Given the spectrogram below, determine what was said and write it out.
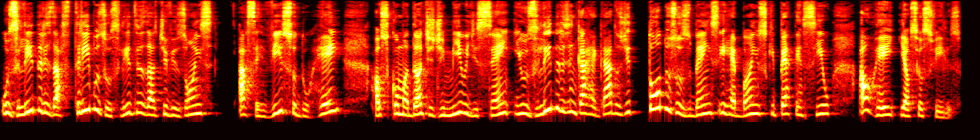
Os líderes das tribos, os líderes das divisões a serviço do rei, aos comandantes de mil e de cem e os líderes encarregados de todos os bens e rebanhos que pertenciam ao rei e aos seus filhos.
